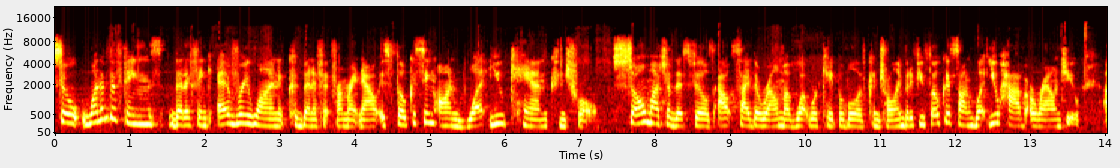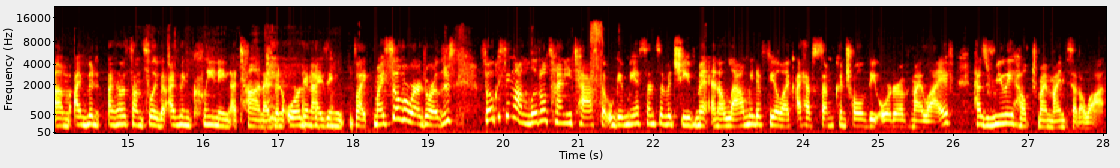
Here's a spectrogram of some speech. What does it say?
So, one of the things that I think everyone could benefit from right now is focusing on what you can control. So much of this feels outside the realm of what we're capable of controlling. But if you focus on what you have around you, um, I've been, I know it sounds silly, but I've been cleaning a ton. I've been organizing like my silverware drawer, just focusing on little tiny tasks that will give me a sense of achievement and allow me to feel like I have some control of the order of my life has really helped my mindset a lot.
